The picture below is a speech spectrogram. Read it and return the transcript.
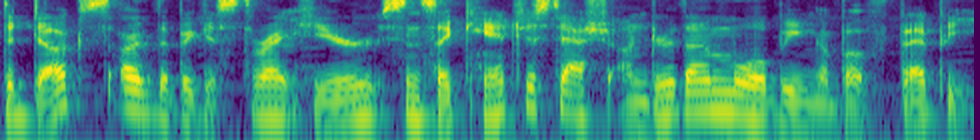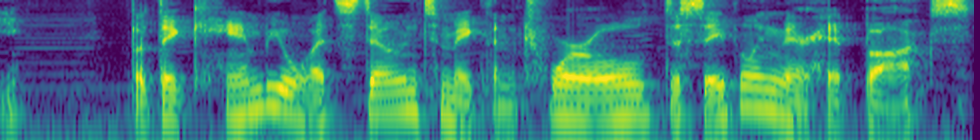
The ducks are the biggest threat here since I can't just dash under them while being above Beppi, but they can be whetstone to make them twirl, disabling their hitbox.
